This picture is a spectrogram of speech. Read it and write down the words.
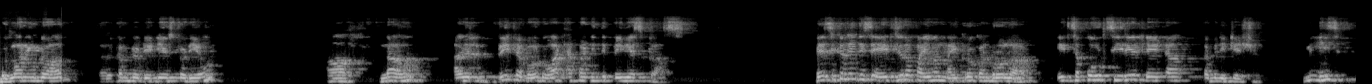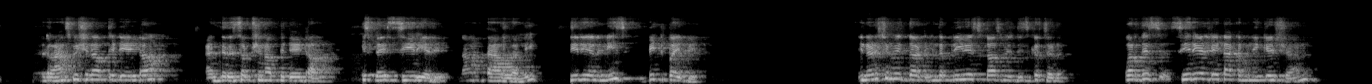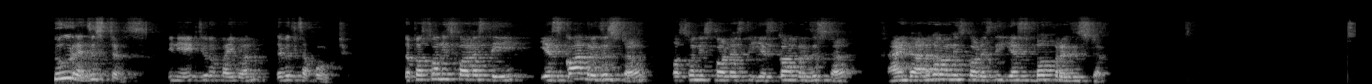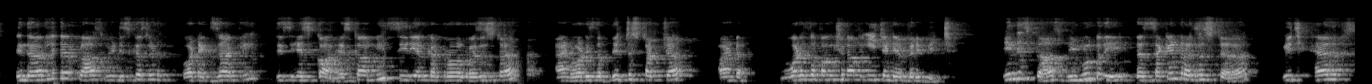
Good morning to all. Welcome to DTE Studio. Uh, now, I will brief about what happened in the previous class. Basically, this 8051 microcontroller, it supports serial data communication. Means the transmission of the data and the reception of the data is placed serially, not parallelly. Serial means bit by bit. In addition with that, in the previous class we discussed for this serial data communication, two registers in 8051 they will support. The first one is called as the SCON register. First one is called as the SCON register, and the another one is called as the SBUF register. In the earlier class, we discussed what exactly this SCON. SCON means serial control register, and what is the bit structure, and what is the function of each and every bit. In this class, we move to the, the second register, which helps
